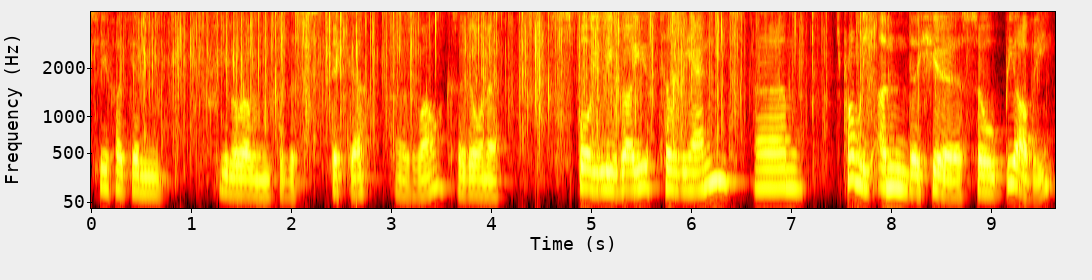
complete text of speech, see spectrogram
See if I can feel around for the sticker as well because I don't want to spoil you guys till the end. Um, it's probably under here so BRB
